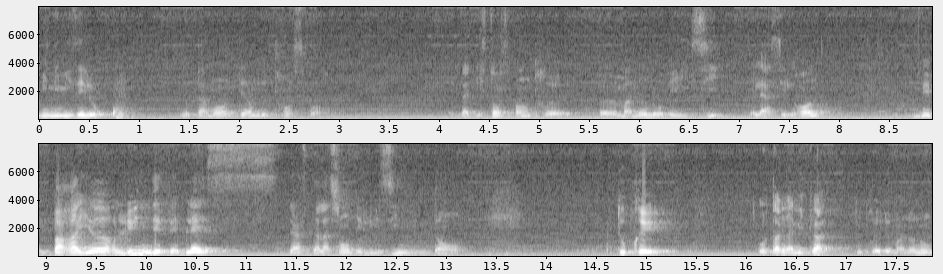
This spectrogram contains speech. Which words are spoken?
minimiser le coût, notamment en termes de transport. La distance entre euh, Manono et ici, elle est assez grande. Mais par ailleurs, l'une des faiblesses d'installation de l'usine dans tout près au Tanganyika, tout près de Manono,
